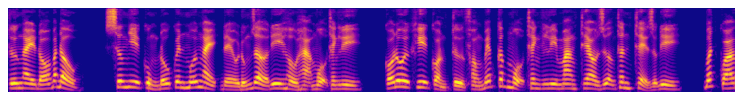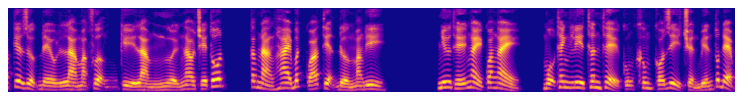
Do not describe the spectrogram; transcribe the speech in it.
Từ ngày đó bắt đầu, Sương Nhi cùng Đỗ Quyên mỗi ngày đều đúng giờ đi hầu hạ mộ thanh ly, có đôi khi còn từ phòng bếp cấp mộ thanh ly mang theo dưỡng thân thể dược đi, bất quá kia dược đều là Mạc Phượng Kỳ làm người ngao chế tốt, các nàng hai bất quá tiện đường mang đi. Như thế ngày qua ngày, mộ thanh ly thân thể cũng không có gì chuyển biến tốt đẹp,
